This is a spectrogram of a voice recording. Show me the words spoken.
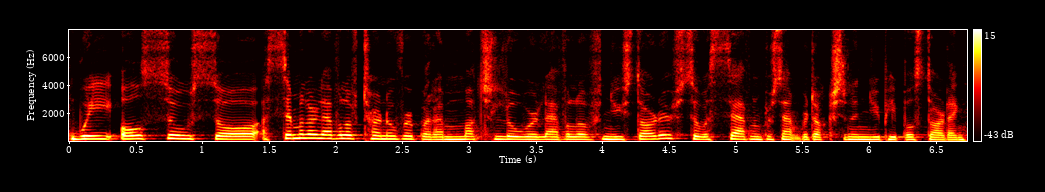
We also saw a similar level of turnover, but a much lower level of new starters. So a seven percent reduction in new people starting.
